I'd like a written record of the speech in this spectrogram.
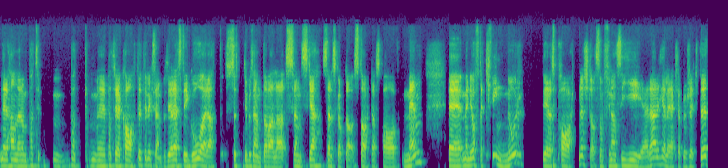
när det handlar om patri mm, pat eh, patriarkatet till exempel, så jag läste igår att 70 procent av alla svenska sällskap då startas av män, ehm, men det är ofta kvinnor deras partners då, som finansierar hela jäkla projektet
